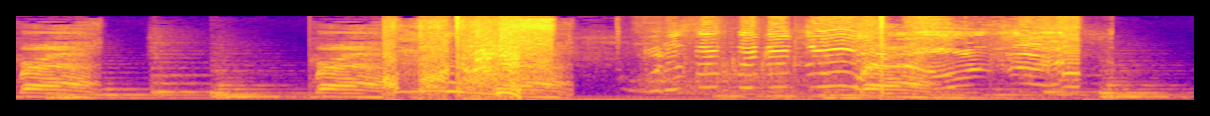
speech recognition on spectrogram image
Bruh. Bruh. Bruh. what is this nigga doing? Bruh.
